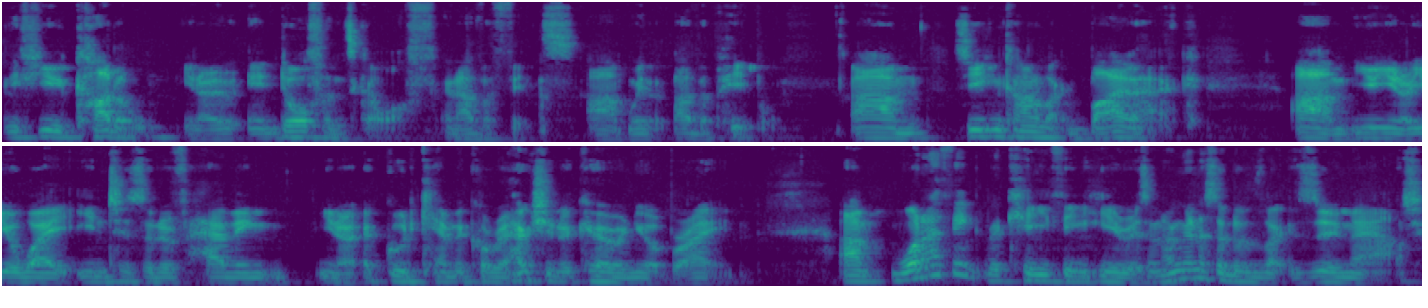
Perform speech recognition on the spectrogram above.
if you cuddle, you know, endorphins go off and other things um, with other people. Um, so you can kind of like biohack, um, you, you know, your way into sort of having, you know, a good chemical reaction occur in your brain. Um, what I think the key thing here is, and I'm going to sort of like zoom out.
